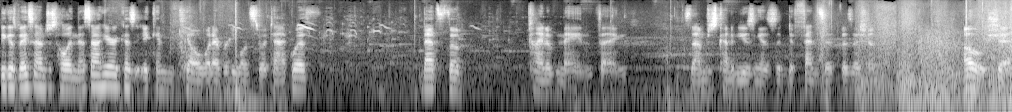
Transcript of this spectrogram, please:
Because basically I'm just holding this out here because it can kill whatever he wants to attack with. That's the kind of main thing. So I'm just kind of using it as a defensive position. Oh shit.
